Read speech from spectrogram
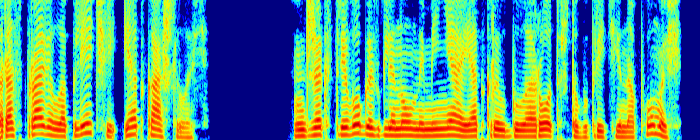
расправила плечи и откашлялась. Джек с тревогой взглянул на меня и открыл было рот, чтобы прийти на помощь,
